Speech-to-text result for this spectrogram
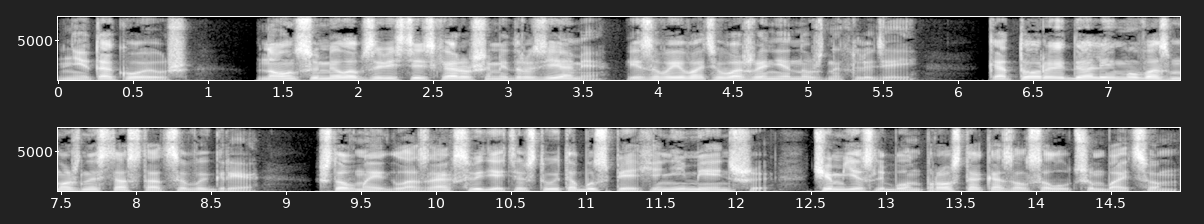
«Не такой уж. Но он сумел обзавестись хорошими друзьями и завоевать уважение нужных людей, которые дали ему возможность остаться в игре, что в моих глазах свидетельствует об успехе не меньше, чем если бы он просто оказался лучшим бойцом.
